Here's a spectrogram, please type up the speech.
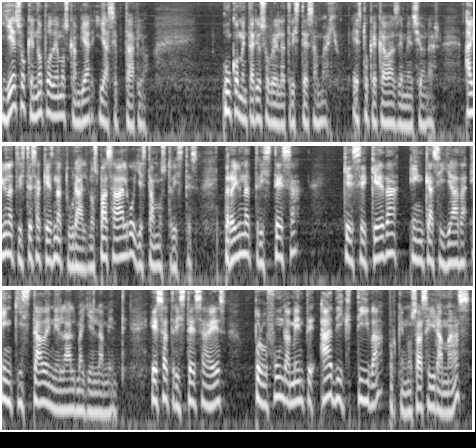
Y eso que no podemos cambiar y aceptarlo. Un comentario sobre la tristeza, Mario, esto que acabas de mencionar. Hay una tristeza que es natural, nos pasa algo y estamos tristes, pero hay una tristeza que se queda encasillada, enquistada en el alma y en la mente. Esa tristeza es profundamente adictiva, porque nos hace ir a más,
